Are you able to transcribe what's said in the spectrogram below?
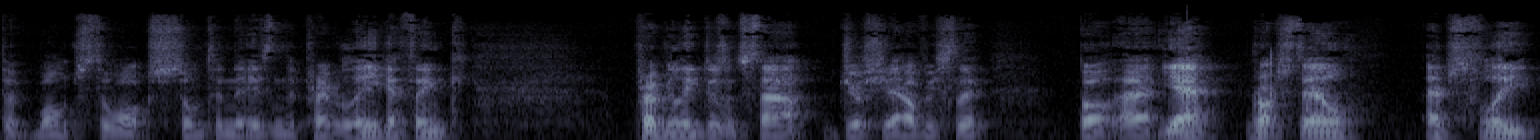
that wants to watch something that isn't the Premier League. I think Premier League doesn't start just yet, obviously, but uh, yeah, Rochdale, Ebbsfleet,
